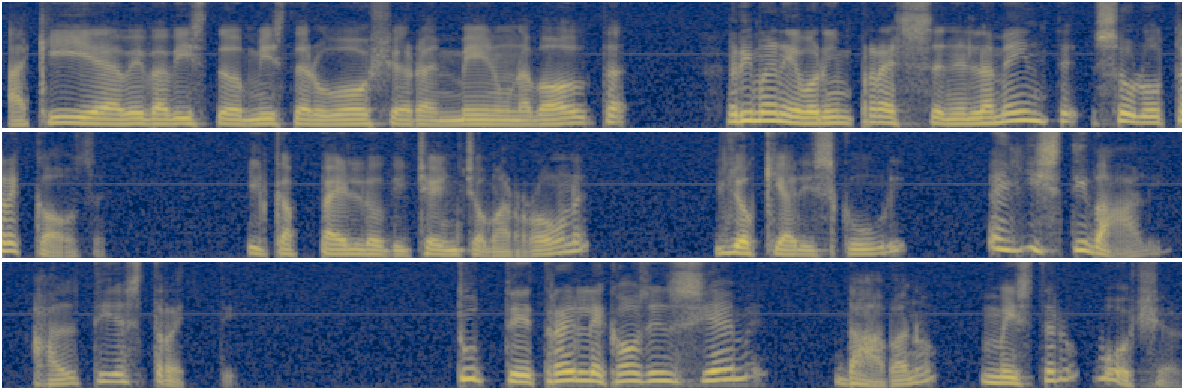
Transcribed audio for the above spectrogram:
A chi aveva visto Mr. Washer almeno una volta, rimanevano impresse nella mente solo tre cose. Il cappello di cencio marrone, gli occhiali scuri e gli stivali alti e stretti. Tutte e tre le cose insieme davano Mr. Washer.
